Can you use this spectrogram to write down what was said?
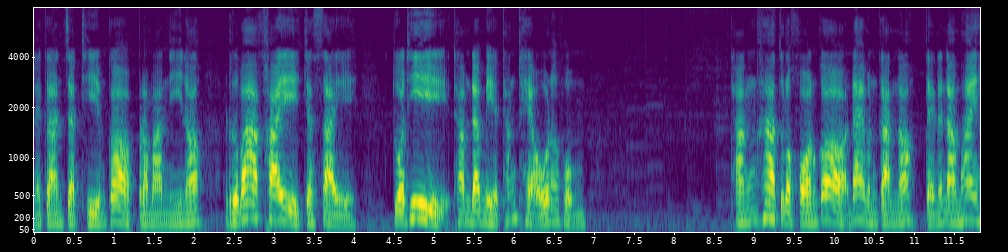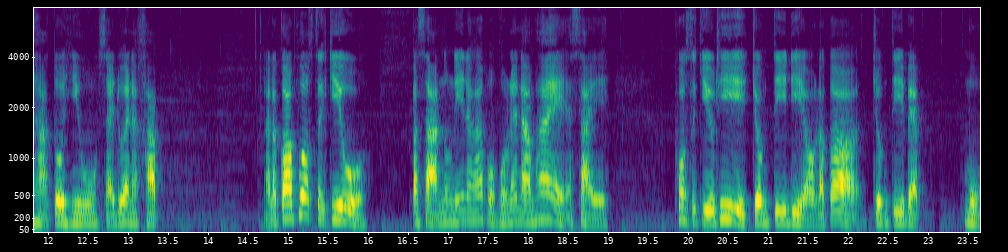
ในการจัดทีมก็ประมาณนี้เนาะหรือว่าใครจะใส่ตัวที่ทำดาเมจทั้งแถวนะผม ทั้ง 5 ตัวละครก็ได้เหมือนกันเนาะแต่แนะนำให้หาตัวฮิลใส่ด้วยนะครับ แล้วก็พวกสกิลประสานตรงนี้นะครับ ผมผมแนะนำให้ใส่พวกสกิลที่โจมตีเดี่ยว แล้วก็โจมตีแบบหมู่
